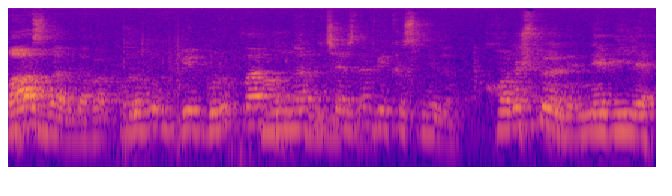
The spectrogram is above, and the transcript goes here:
Bazılarıyla bak grubun bir grup var bunların içerisinde bir kısmıyla. Konuştuğu nebiyle.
